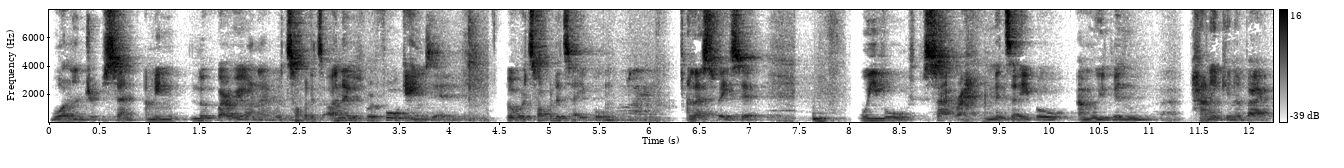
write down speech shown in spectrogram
100%. I mean, look where we are now. We're top of the t- I know we're four games in, but we're top of the table. And let's face it, we've all sat around the table and we've been panicking about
